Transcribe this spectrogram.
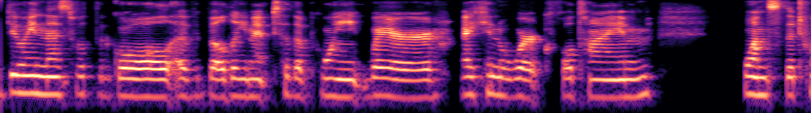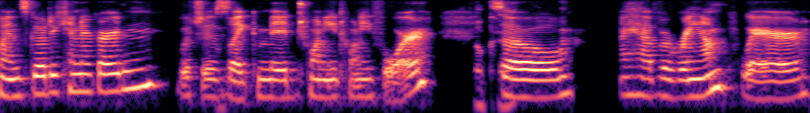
doing this with the goal of building it to the point where I can work full time once the twins go to kindergarten, which is like mid 2024. Okay. So I have a ramp where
